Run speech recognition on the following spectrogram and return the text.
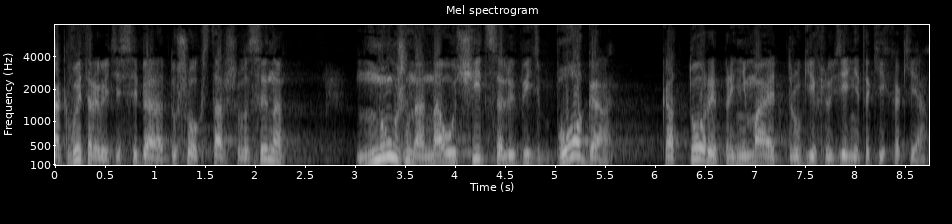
как вытравить из себя душок старшего сына, нужно научиться любить Бога который принимает других людей, не таких, как я.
